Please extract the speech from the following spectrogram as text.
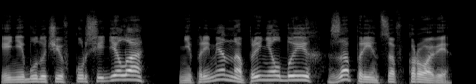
и не будучи в курсе дела, непременно принял бы их за принцев крови.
